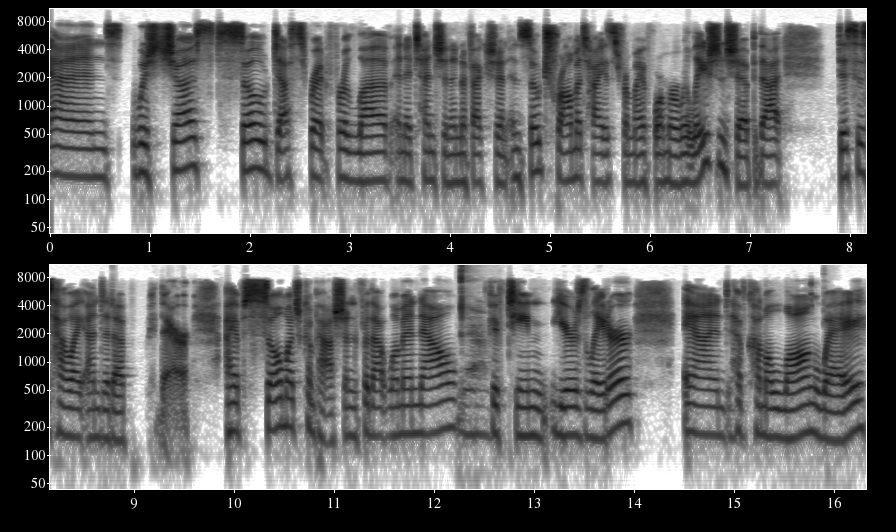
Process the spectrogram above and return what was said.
and was just so desperate for love and attention and affection and so traumatized from my former relationship that this is how I ended up there. I have so much compassion for that woman now, yeah. 15 years later, and have come a long way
